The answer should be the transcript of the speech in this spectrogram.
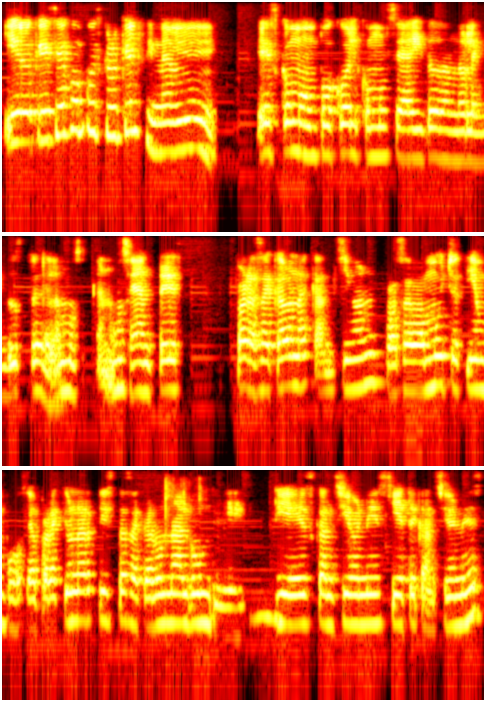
Y lo que decía Juan, pues creo que al final es como un poco el cómo se ha ido dando la industria de la música, ¿no? O sea, antes para sacar una canción pasaba mucho tiempo, o sea, para que un artista sacara un álbum de 10 canciones, 7 canciones,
